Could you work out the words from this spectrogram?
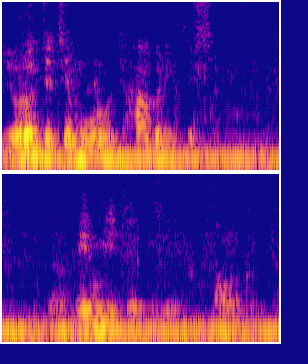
이런 이제 제목으로 이제 하근이 이제 어, 내용이 이제 나오는 겁니다.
